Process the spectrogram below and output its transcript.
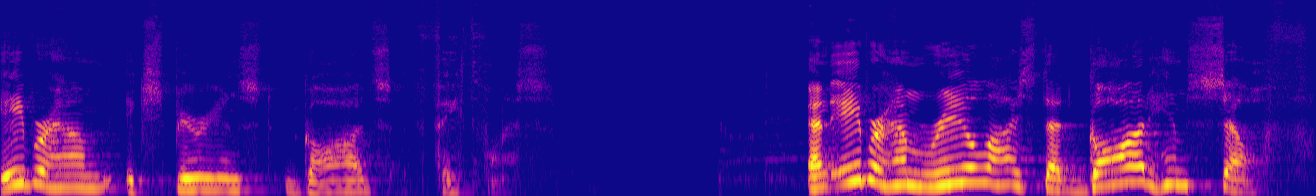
Abraham experienced God's faithfulness. And Abraham realized that God himself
